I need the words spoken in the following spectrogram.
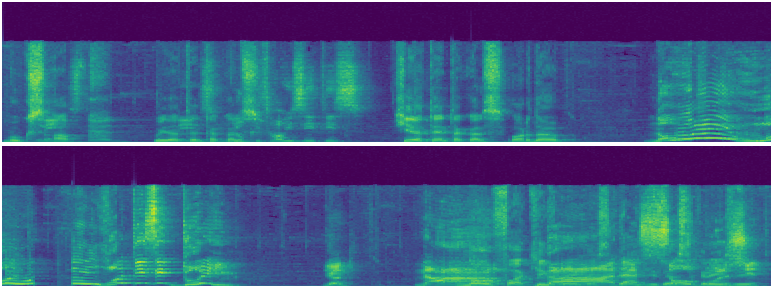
books please, up dude. with the Please. tentacles. Look at how easy it is. The tentacles, or the... No way! What? What is it doing? Dude. Nah! No fucking way, that's crazy, so that's crazy. bullshit.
